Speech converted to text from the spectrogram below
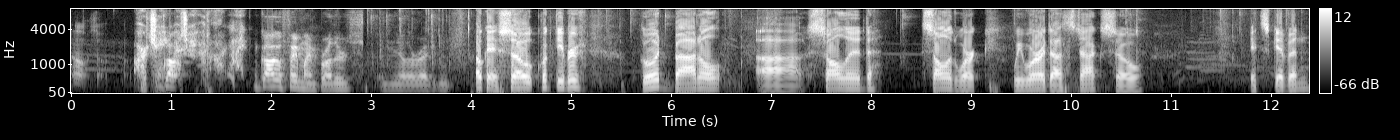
Oh, so Archie. Go- Archie, gotta. I've got to go find my brothers in the other regiment. Okay, so quick debrief. Good battle. Uh, solid, solid work. We were a death stack, so it's given.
